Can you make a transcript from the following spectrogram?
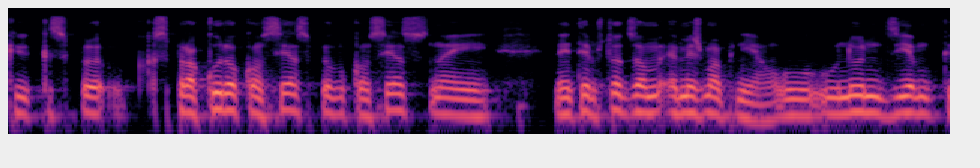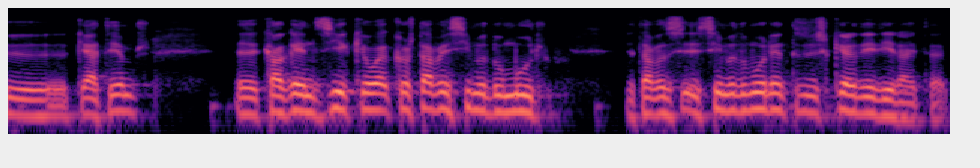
que, que, se, que se, procura o consenso pelo consenso, nem, nem temos todos a mesma opinião. O, o Nuno dizia-me que, que há tempos que alguém dizia que eu, que eu estava em cima do muro. Eu estava em cima do muro entre esquerda e direita.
